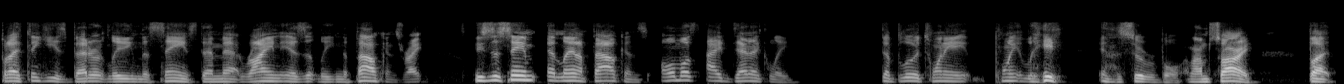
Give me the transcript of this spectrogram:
but I think he's better at leading the Saints than Matt Ryan is at leading the Falcons. Right? These are the same Atlanta Falcons, almost identically, that blew a 28 point lead in the Super Bowl. And I'm sorry, but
